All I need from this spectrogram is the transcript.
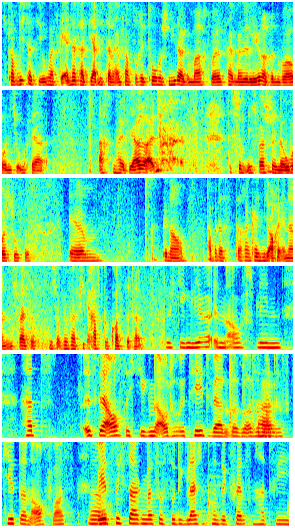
Ich glaube nicht, dass sie irgendwas geändert hat. Die hat mich dann einfach so rhetorisch niedergemacht, weil es halt meine Lehrerin war und ich ungefähr achteinhalb Jahre alt das stimmt nicht, ich war schon in der Oberstufe. Ähm, genau. Aber das, daran kann ich mich auch erinnern. Ich weiß, dass es mich auf jeden Fall viel Kraft gekostet hat. Sich gegen LehrerInnen auflehnen hat, ist ja auch sich gegen eine Autorität werden oder so. Also Klar. man riskiert dann auch was. Ja. Ich will jetzt nicht sagen, dass das so die gleichen Konsequenzen hat, wie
